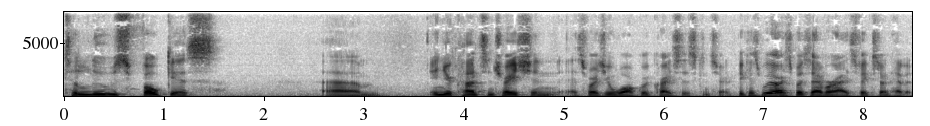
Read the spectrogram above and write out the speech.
to lose focus um, in your concentration as far as your walk with Christ is concerned? Because we are supposed to have our eyes fixed on heaven.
